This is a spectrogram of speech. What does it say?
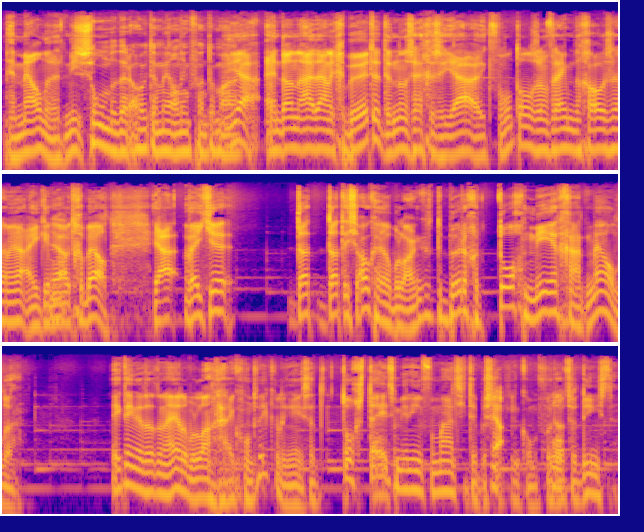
en melden het niet. Zonder er ooit een melding van te maken. Ja, en dan uiteindelijk gebeurt het. En dan zeggen ze, ja, ik vond al zo'n vreemde gozer. Maar ja, ik heb ja. nooit gebeld. Ja, weet je, dat, dat is ook heel belangrijk. Dat de burger toch meer gaat melden. Ik denk dat dat een hele belangrijke ontwikkeling is. Dat er toch steeds meer informatie ter beschikking komt voor dat soort diensten.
